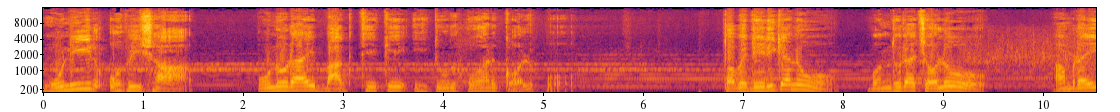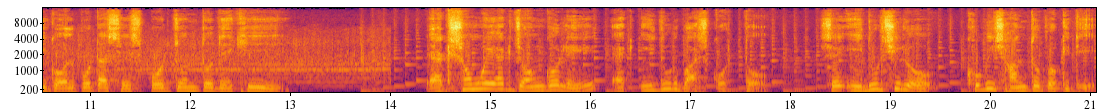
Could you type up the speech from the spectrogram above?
মনির অভিশাপ পুনরায় বাঘ থেকে ইঁদুর হওয়ার গল্প। তবে দেরি কেন? বন্ধুরা, চলো আমরা এই গল্পটা শেষ পর্যন্ত দেখি। এক সময় এক জঙ্গলে এক ইঁদুর বাস করত। সে ইঁদুর ছিল খুবই শান্ত প্রকৃতির।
